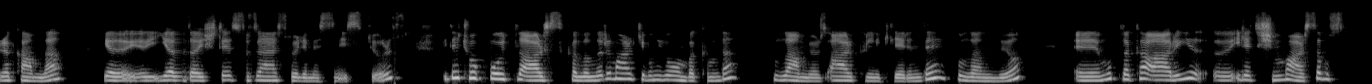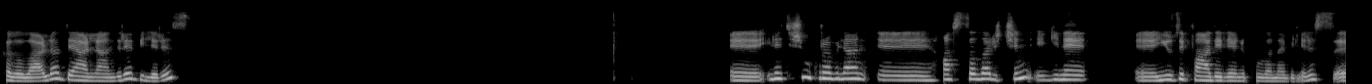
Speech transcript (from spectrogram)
rakamla ya, ya da işte sözel söylemesini istiyoruz. Bir de çok boyutlu ağrı skalaları var ki bunu yoğun bakımda kullanmıyoruz. Ağrı kliniklerinde kullanılıyor. E, mutlaka ağrıyı e, iletişim varsa bu skalalarla değerlendirebiliriz. E, iletişim kurabilen e, hastalar için yine e, yüz ifadelerini kullanabiliriz. E,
